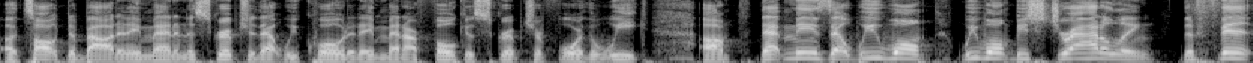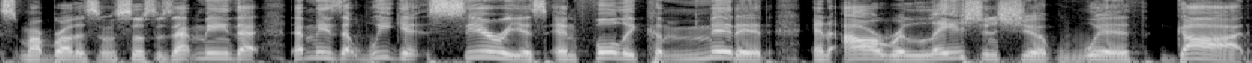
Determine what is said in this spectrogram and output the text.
uh, talked about it, amen, in the scripture that we quoted, amen, our focus scripture for the week. Um, that means that we won't we won't be straddling the fence, my brothers and sisters. That means that that means that we get serious and fully committed in our relationship with God.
